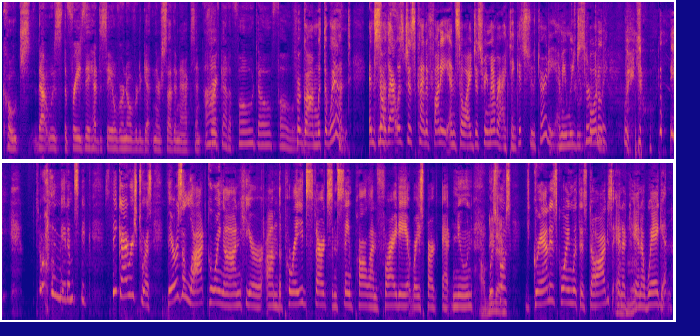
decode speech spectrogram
coach that was the phrase they had to say over and over to get in their southern accent. I've got a photo phode. for Gone with the Wind. And so Yes. that was just kind of funny. And so I just remember, I think it's 2.30. I mean, we just 2:30. totally, we totally, totally made him speak speak Irish to us. There's a lot going on here. Um, the parade starts in St. Paul on Friday at Rice Park at noon. I'll be We're there. supposed Grant is going with his dogs and a and a wagon.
